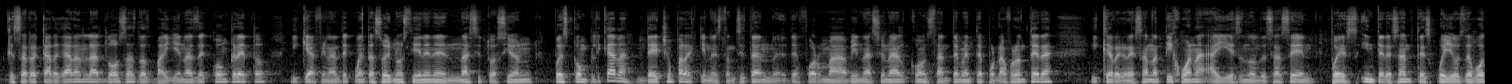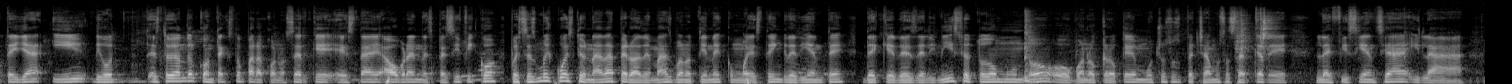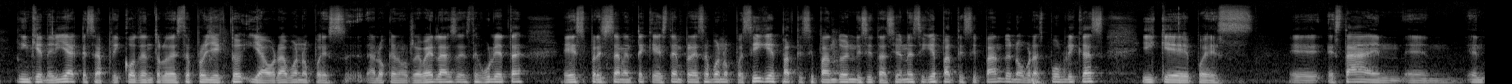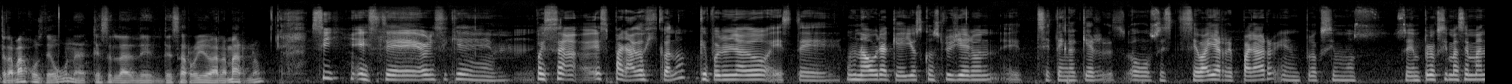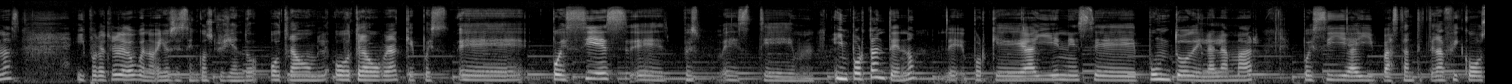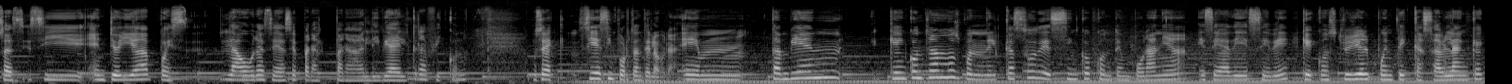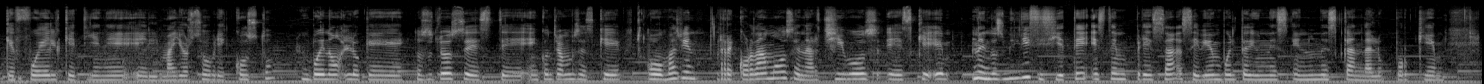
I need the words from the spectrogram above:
que se recargaran las losas, las ballenas de concreto y que a final de cuentas hoy nos tienen en una situación pues complicada. De hecho, para quienes transitan de forma binacional constantemente por la frontera y que regresan a Tijuana, ahí es en donde se hacen pues interesantes cuellos de botella y digo, estoy dando el contexto para conocer que esta obra en específico pues es muy cuestionada, pero además bueno, tiene como este ingrediente de que desde el inicio todo mundo o bueno, creo que muchos sospechamos acerca de la eficiencia y la ingeniería que se aplicó dentro de este proyecto. Y ahora bueno pues a lo que nos revelas este Julieta es precisamente que esta empresa bueno pues sigue participando en licitaciones sigue participando en obras públicas y que pues eh, está en, en, trabajos de una, que es la del desarrollo a la mar, ¿no? Sí, este, ahora sí que, pues ah, es paradójico, ¿no? Que por un lado, este, una obra que ellos construyeron eh, se tenga que, o se, se, vaya a reparar en próximos, en próximas semanas, y por otro lado, bueno, ellos están construyendo otra, otra obra que pues, eh, pues sí es eh, pues, este, importante, ¿no? porque ahí en ese punto del Alamar, pues sí hay bastante tráfico, o sea, sí, en teoría, pues la obra se hace para, para aliviar el tráfico, ¿no? O sea, sí es importante la obra. Em, también que encontramos, bueno, en el caso de 5 Contemporánea SADSB, que construye el puente Casablanca, que fue el que tiene el mayor sobrecosto. Bueno, lo que nosotros este, encontramos es que, o más bien recordamos en archivos, es que eh, en 2017 esta empresa se vio envuelta en un escándalo porque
